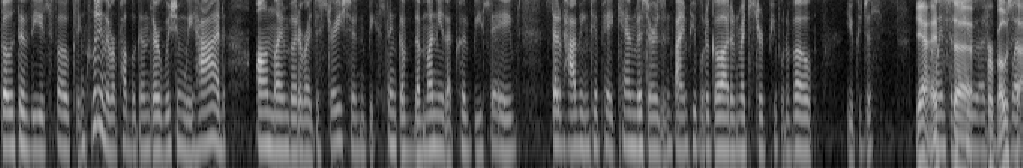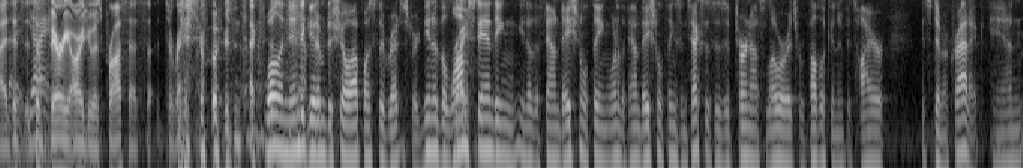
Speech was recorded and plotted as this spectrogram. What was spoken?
both of these folks including the Republicans are wishing we had online voter registration because think of the money that could be saved instead of having to pay canvassers and find people to go out and register people to vote you could just Yeah, point it's them to uh, a for both sides. It's it's Yeah. a very arduous process to register voters in Texas. Well, and then to get them to show up once they've registered. You know, the longstanding, you know, the foundational thing, one of the foundational things in Texas is if turnout's lower, it's Republican. If it's higher, it's Democratic. And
